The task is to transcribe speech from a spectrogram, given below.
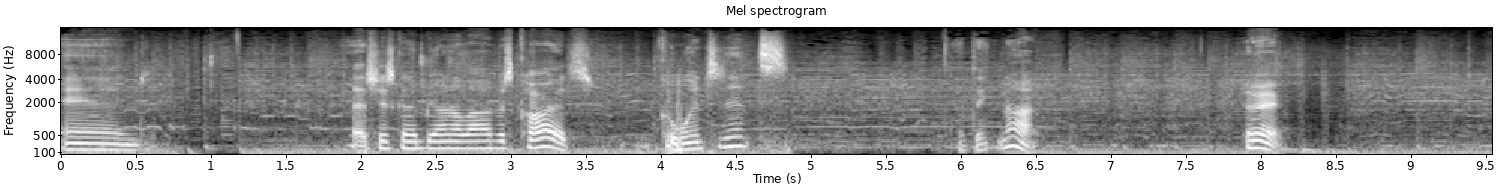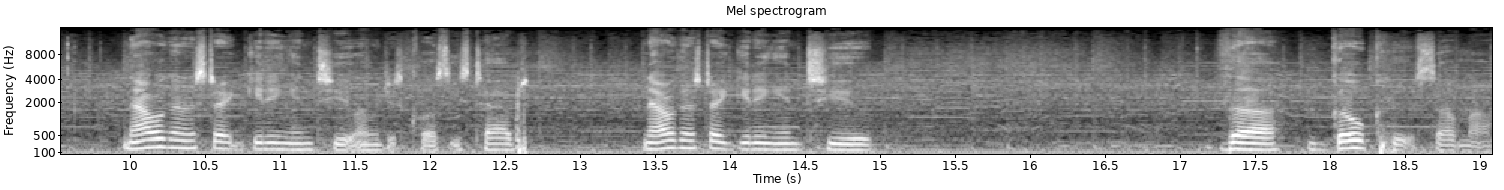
And that's just going to be on a lot of his cards. Coincidence? I think not. Alright. Now we're going to start getting into. Let me just close these tabs. Now we're going to start getting into the Goku Sama.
